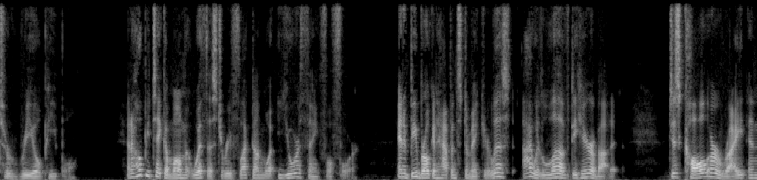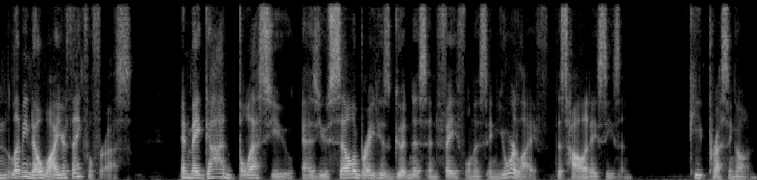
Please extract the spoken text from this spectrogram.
to real people. And I hope you take a moment with us to reflect on what you're thankful for. And if Be Broken happens to make your list, I would love to hear about it. Just call or write and let me know why you're thankful for us. And may God bless you as you celebrate His goodness and faithfulness in your life this holiday season. Keep pressing on.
